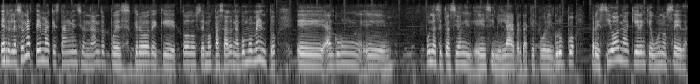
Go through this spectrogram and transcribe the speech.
En relación al tema que están mencionando, pues creo de que todos hemos pasado en algún momento eh, algún... Eh, una situación eh, similar, ¿verdad? Que por el grupo presiona, quieren que uno ceda.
